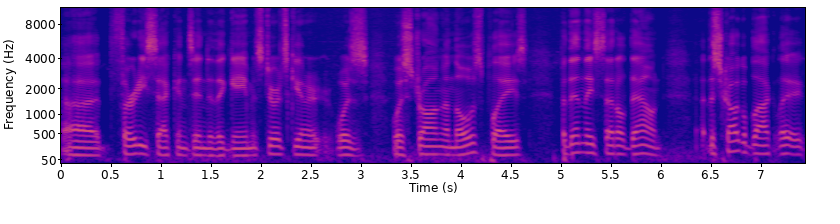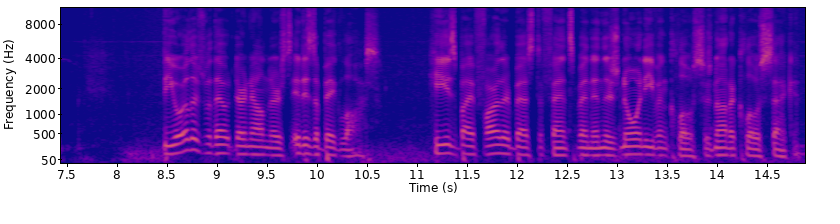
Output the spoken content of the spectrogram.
uh, 30 seconds into the game, and Stuart Skinner was was strong on those plays. But then they settled down. The Chicago Black, the Oilers without Darnell Nurse, it is a big loss. He is by far their best defenseman, and there's no one even close. There's not a close second,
